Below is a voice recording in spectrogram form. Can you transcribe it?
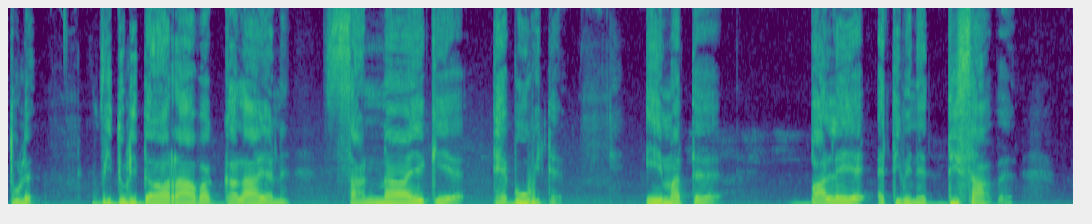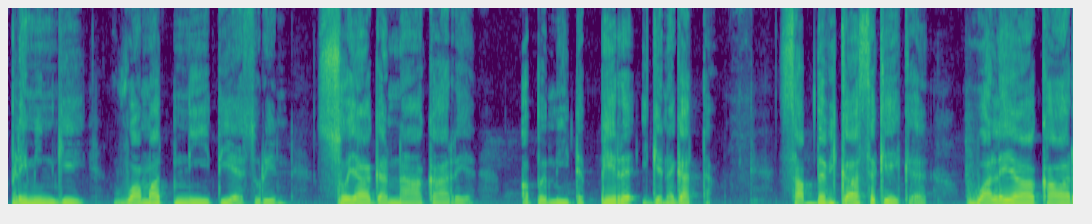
තුල විදුලි ධාරාවක් ගලා යන සන්නායකය තැබූ විට ඒ මත බලය ඇතිවෙන දිසාව ප්ලෙමින්ගේ වමත් නීතිය ඇසුරෙන් සොයාගන්න ආකාරය අප මීට පෙර ඉගෙන ගත්තා. ශබ්ද විකාශකයක වලයාකාර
